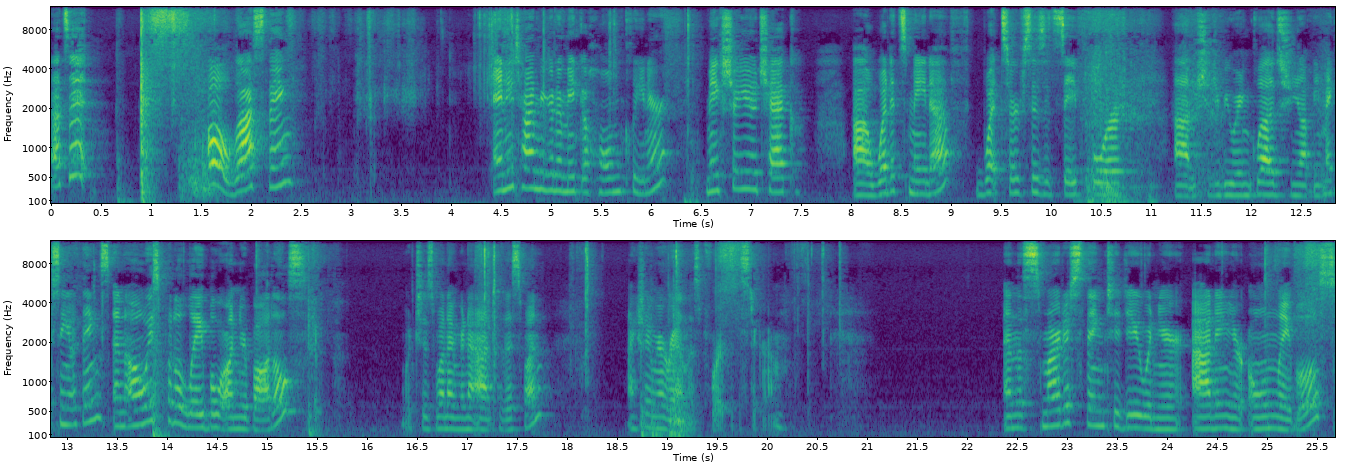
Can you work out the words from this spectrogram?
That's it. Oh, last thing. Anytime you're gonna make a home cleaner, make sure you check uh, what it's made of, what surfaces it's safe for, um, should you be wearing gloves, should you not be mixing with things, and always put a label on your bottles, which is what I'm gonna add to this one. Actually, I'm gonna round this before I put the sticker on. And the smartest thing to do when you're adding your own labels,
